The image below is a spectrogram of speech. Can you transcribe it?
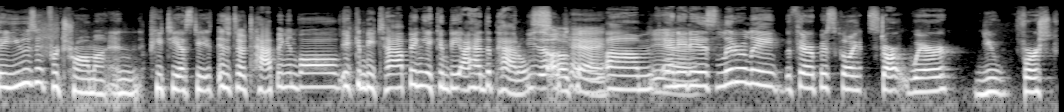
They use it for trauma and PTSD. Is there tapping involved? It can be tapping. It can be. I had the paddles. Yeah, okay. Um, And it is literally the therapist going start where you first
